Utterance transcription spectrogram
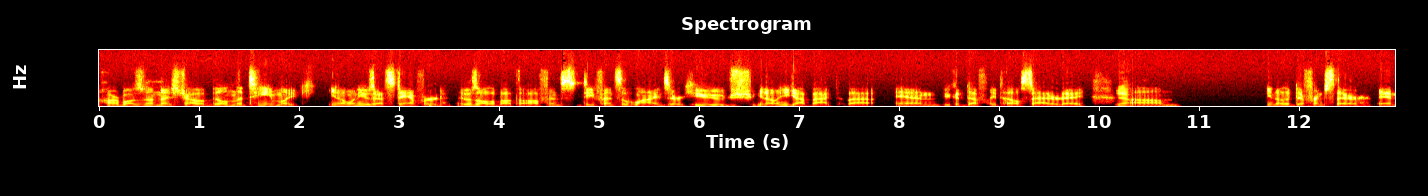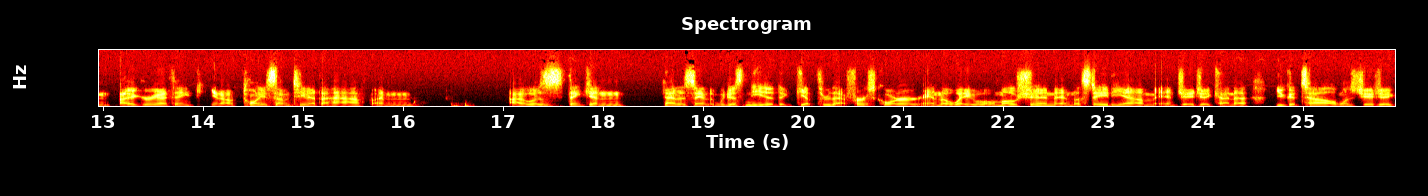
Harbaugh's done a nice job of building the team. Like, you know, when he was at Stanford, it was all about the offense, defensive lines. They're huge. You know, he got back to that. And you could definitely tell Saturday, Yeah. um, you know, the difference there. And I agree. I think, you know, 2017 at the half, and I was thinking kind of the same. We just needed to get through that first quarter and the wave of emotion and the stadium. And JJ kind of, you could tell once JJ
